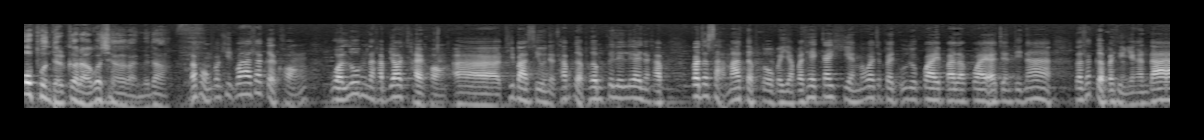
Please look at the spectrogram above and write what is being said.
오픈될 거라고 생각합니다. แล้วผมก็คิดว่าถ้าเกิดของวอลลุ่มนะครับยอดขายของอาที่บราซิลเนี่ยถ้าเกิดเพิ่มขึ้นเรื่อยๆนะครับก็จะสามารถเติบโตไปยังประเทศใกล้เคียง ไม่ว่าจะเป็นอุรุกวัยปารากวัยอาร์เจนตินาแล้วถ้าเกิดไปถึงอย่างนั้นได้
